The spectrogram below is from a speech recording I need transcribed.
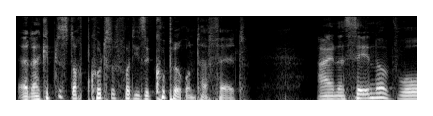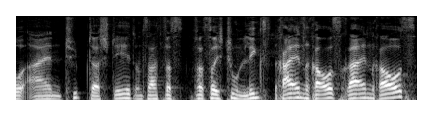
Äh, da gibt es doch kurz bevor diese Kuppel runterfällt. Eine Szene, wo ein Typ da steht und sagt, was, was soll ich tun? Links, rein, raus, rein, raus.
